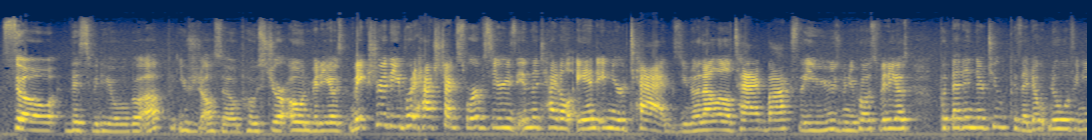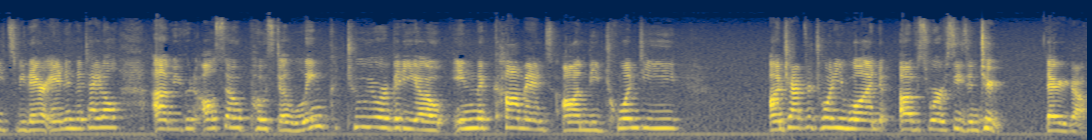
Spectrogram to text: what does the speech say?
So this video will go up. You should also post your own videos. Make sure that you put hashtag Swerve Series in the title and in your tags. You know that little tag box that you use when you post videos? Put that in there too because I don't know if it needs to be there and in the title. Um, you can also post a link to your video in the comments on the 20, on chapter 21 of Swerve Season 2. There you go.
